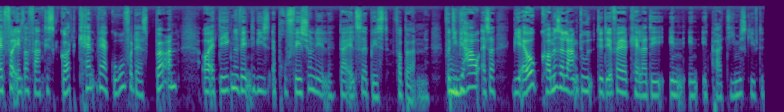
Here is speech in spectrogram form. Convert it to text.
at forældre faktisk godt kan være gode for deres børn, og at det ikke nødvendigvis er professionelle, der altid er bedst for børnene. Fordi mm. vi har jo, altså, vi er jo kommet så langt ud, det er derfor, jeg kalder det en, en, et paradigmeskifte.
